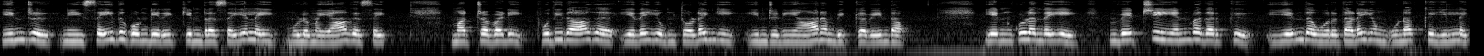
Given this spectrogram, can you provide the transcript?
இன்று நீ செய்து கொண்டிருக்கின்ற செயலை முழுமையாக செய். மற்றபடி புதிதாக எதையும் தொடங்கி இன்று நீ ஆரம்பிக்க வேண்டாம். என் குழந்தையே வெற்றி என்பதற்கு எந்த ஒரு தடையும் உனக்கு இல்லை.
